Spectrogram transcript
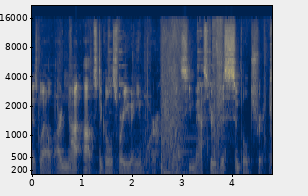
as well are not obstacles for you anymore once you master this simple trick.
